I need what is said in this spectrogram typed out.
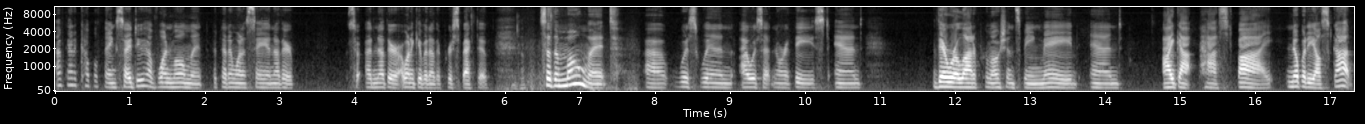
I've got a couple things. So I do have one moment, but then I want to say another, another. I want to give another perspective. So the moment uh, was when I was at Northeast, and there were a lot of promotions being made, and I got passed by. Nobody else got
